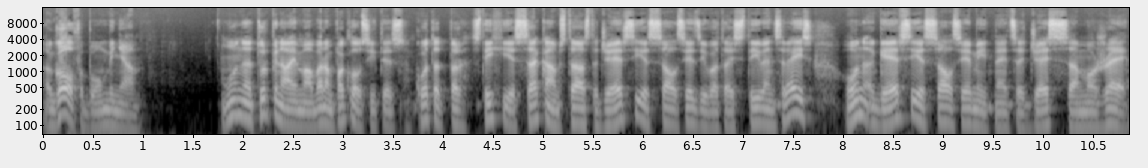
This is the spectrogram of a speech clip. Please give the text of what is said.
golfa bumbiņām. Un turpinājumā varam paklausīties, ko tad par stihijas sekām stāsta Džērsijas salas iedzīvotājs Stevens Reis un Gērsijas salas iemītniece Džesa Možē.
